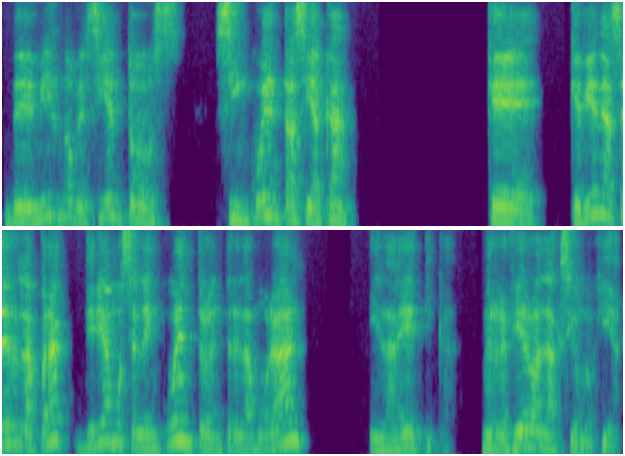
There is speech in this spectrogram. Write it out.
de 1950 hacia acá, que, que viene a ser la, diríamos, el encuentro entre la moral y la ética. Me refiero a la axiología.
